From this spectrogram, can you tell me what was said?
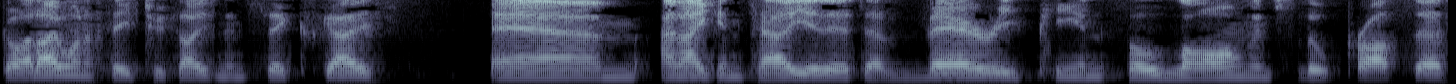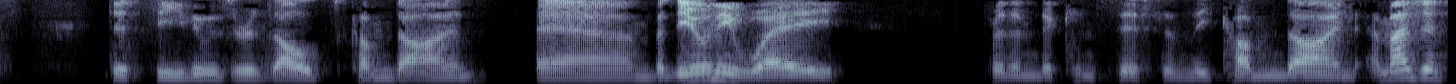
God, I want to say 2006, guys. Um, and I can tell you that it's a very painful, long and slow process to see those results come down. Um, but the only way for them to consistently come down, imagine,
